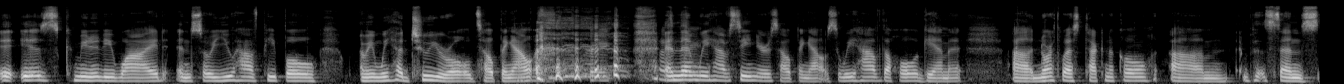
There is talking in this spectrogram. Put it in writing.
it is community wide, and so you have people I mean, we had two year olds helping out. and then we have seniors helping out. So we have the whole gamut. Uh, Northwest Technical um, sends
